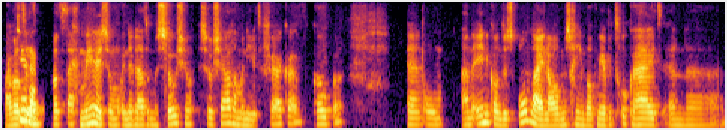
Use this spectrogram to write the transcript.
Maar wat, het, wat het eigenlijk meer is om inderdaad op een socia sociale manier te verkopen. En om aan de ene kant dus online al misschien wat meer betrokkenheid en uh,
